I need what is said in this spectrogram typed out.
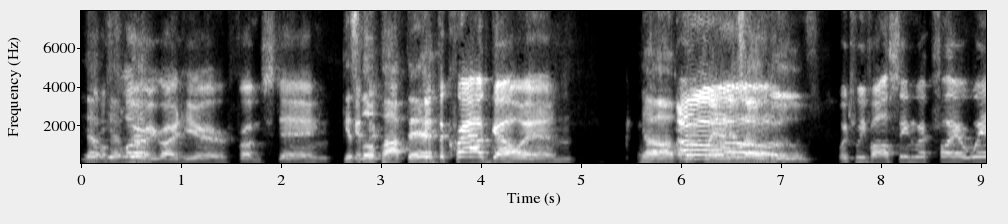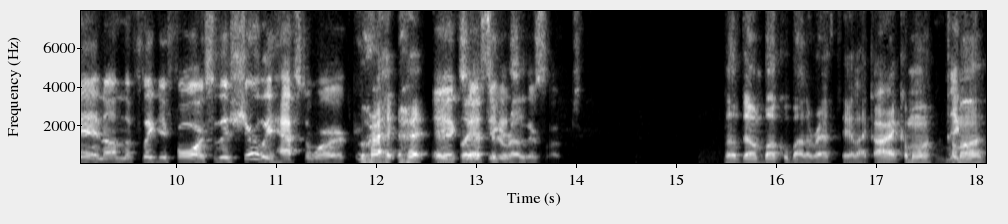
Yep, little yep, flurry right here from Sting. gets Get a little the- pop there. Get the crowd going, oh, Flair his own Oh. move. Which we've all seen Ric Flair win on the figure four, so this surely has to work. Right, right. Except to he the gets ropes. ropes. Love the unbuckle by the ref there. Like, all right, come on, Nick- come on,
